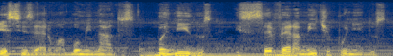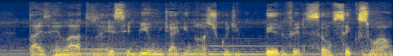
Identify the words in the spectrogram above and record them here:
Estes eram abominados, banidos e severamente punidos. Tais relatos recebiam um diagnóstico de perversão sexual.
